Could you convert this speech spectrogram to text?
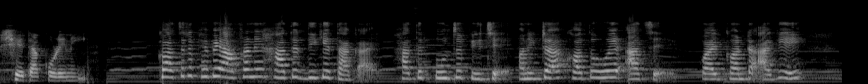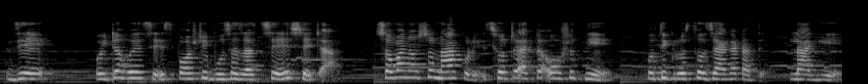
সেটা করে নেই। কথাটা ভেবে আফরানের হাতের দিকে তাকায়। হাতের উল্টো পিঠে অনেকটা ক্ষত হয়ে আছে। কয়েক ঘণ্টা আগে যে ওইটা হয়েছে স্পষ্টই বোঝা যাচ্ছে সেটা। সময় নষ্ট না করে ছোট একটা ঔষধ নিয়ে ক্ষতিগ্রস্ত জায়গাটাতে লাগিয়ে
